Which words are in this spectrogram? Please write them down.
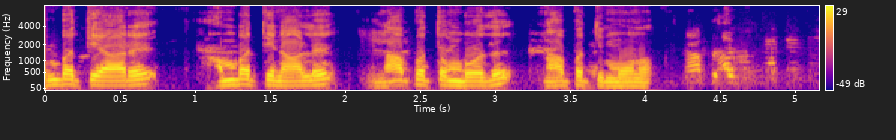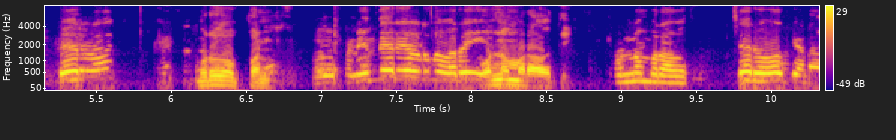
எண்பத்தி ஆறு ஐம்பத்தி நாலு நாற்பத்தொம்போது நாற்பத்தி மூணு முருகப்பன். இப்ப இந்த ஏரியால இருந்து வரீங்க பொன்னமராவதி. பொன்னமராவதி. சரி ஓகேண்ணா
